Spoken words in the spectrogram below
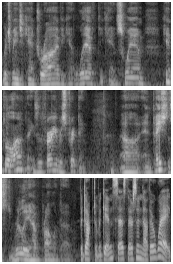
which means you can't drive, you can't lift, you can't swim, you can't do a lot of things. It's very restricting. Uh, and patients really have a problem with that. But Dr. McGinn says there's another way,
